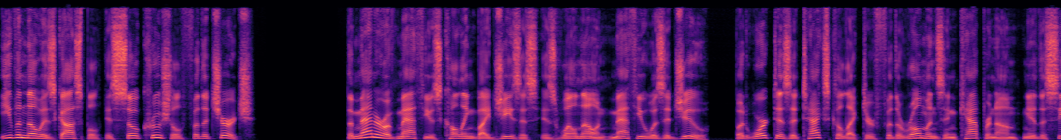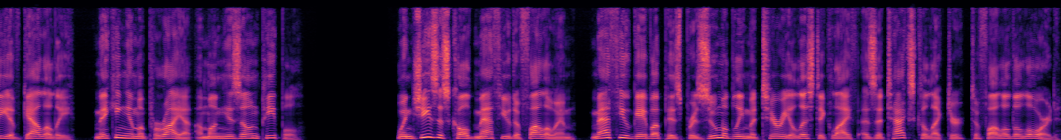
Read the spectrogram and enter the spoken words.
even though his gospel is so crucial for the church. The manner of Matthew's calling by Jesus is well known. Matthew was a Jew, but worked as a tax collector for the Romans in Capernaum near the Sea of Galilee, making him a pariah among his own people. When Jesus called Matthew to follow him, Matthew gave up his presumably materialistic life as a tax collector to follow the Lord.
